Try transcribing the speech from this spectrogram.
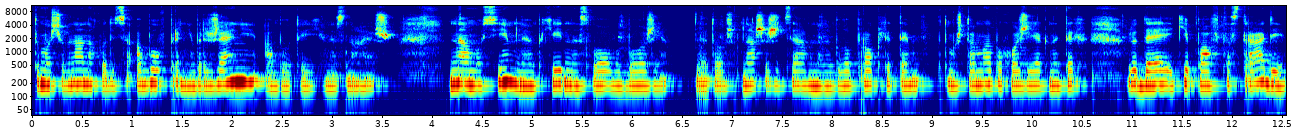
Тому що вона знаходиться або в пренебреженні, або ти її не знаєш. Нам усім необхідне Слово Боже для того, щоб наше життя воно не було проклятим. Тому що ми похожі як на тих людей, які по автостраді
